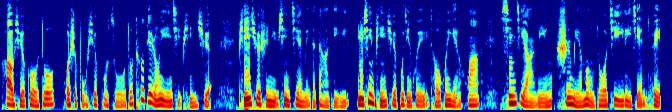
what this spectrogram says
耗血过多或是补血不足，都特别容易引起贫血。贫血是女性健美的大敌。女性贫血不仅会头昏眼花、心悸耳鸣、失眠梦多、记忆力减退，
